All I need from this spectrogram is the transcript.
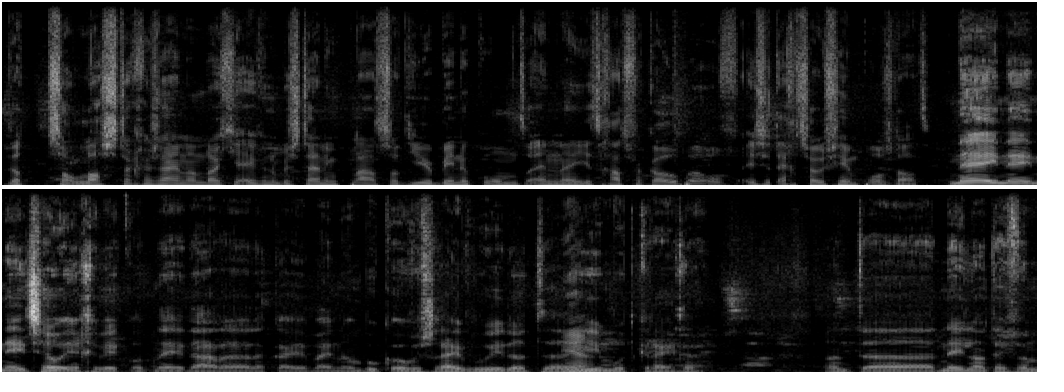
dat zal lastiger zijn dan dat je even een bestelling plaatst dat hier binnenkomt en eh, je het gaat verkopen? Of is het echt zo simpel als dat? Nee, nee, nee, het is heel ingewikkeld. Nee, daar, eh, daar kan je bijna een boek over schrijven hoe je dat eh, hier moet krijgen. Want Nederland heeft een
